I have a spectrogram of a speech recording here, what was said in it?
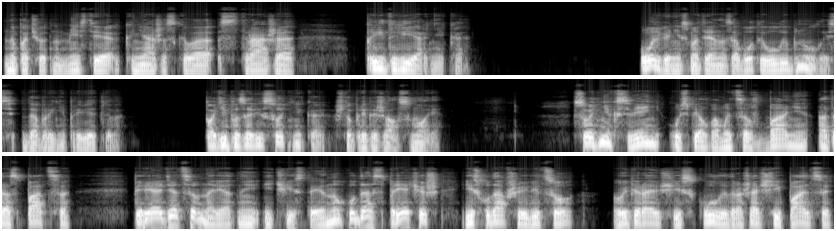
на почетном месте княжеского стража-предверника. Ольга, несмотря на заботы, улыбнулась Добрыне приветливо. «Поди позови сотника, что прибежал с моря». Сотник Свень успел помыться в бане, отоспаться, переодеться в нарядные и чистые. Но куда спрячешь исхудавшее лицо, выпирающие скулы, дрожащие пальцы?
